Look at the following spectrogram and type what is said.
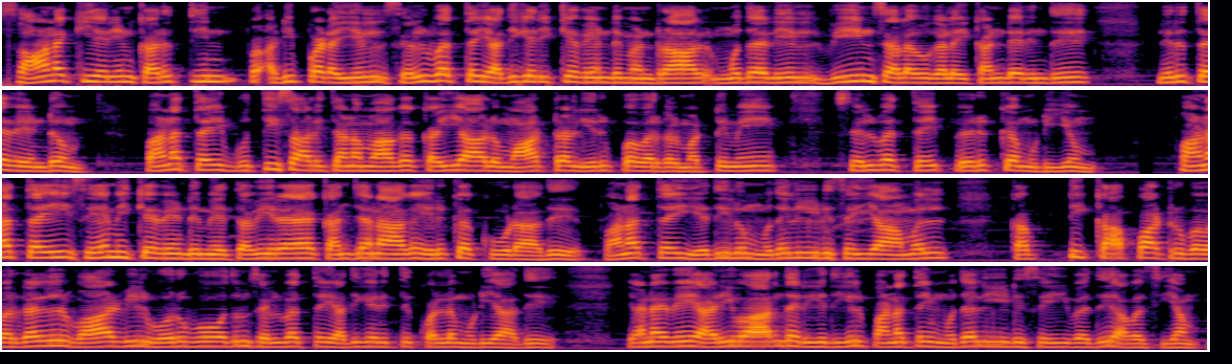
சாணக்கியரின் கருத்தின் அடிப்படையில் செல்வத்தை அதிகரிக்க வேண்டுமென்றால் முதலில் வீண் செலவுகளை கண்டறிந்து நிறுத்த வேண்டும். பணத்தை புத்திசாலித்தனமாக கையாளும் ஆற்றல் இருப்பவர்கள் மட்டுமே செல்வத்தை பெருக்க முடியும். பணத்தை சேமிக்க வேண்டுமே தவிர கஞ்சனாக இருக்கக்கூடாது. பணத்தை எதிலும் முதலீடு செய்யாமல் கட்டி காப்பாற்றுபவர்கள் வாழ்வில் ஒருபோதும் செல்வத்தை அதிகரித்து கொள்ள முடியாது. எனவே அறிவார்ந்த ரீதியில் பணத்தை முதலீடு செய்வது அவசியம்.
